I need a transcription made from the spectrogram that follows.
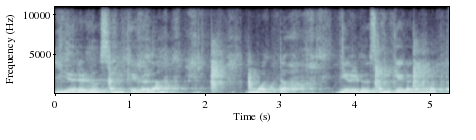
ಎರಡು ಸಂಖ್ಯೆಗಳ ಮೊತ್ತ. ಎರಡು ಸಂಖ್ಯೆಗಳ ಮೊತ್ತ.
